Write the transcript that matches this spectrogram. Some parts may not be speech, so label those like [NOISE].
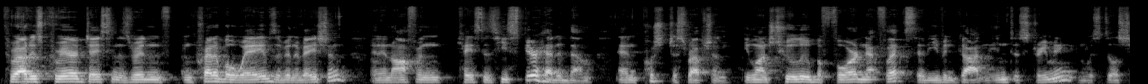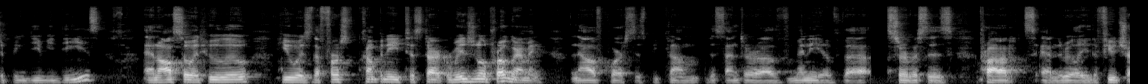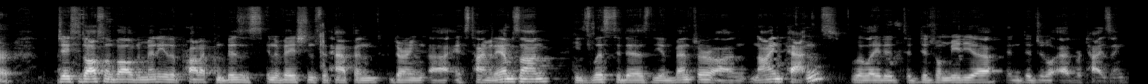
Throughout his career, Jason has ridden incredible waves of innovation, and in often cases, he spearheaded them and pushed disruption. He launched Hulu before Netflix had even gotten into streaming and was still shipping DVDs. And also at Hulu, he was the first company to start original programming. Now, of course, has become the center of many of the services, products, and really the future. Jason's also involved in many of the product and business innovations that happened during uh, his time at Amazon. He's listed as the inventor on nine patents related to digital media and digital advertising.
